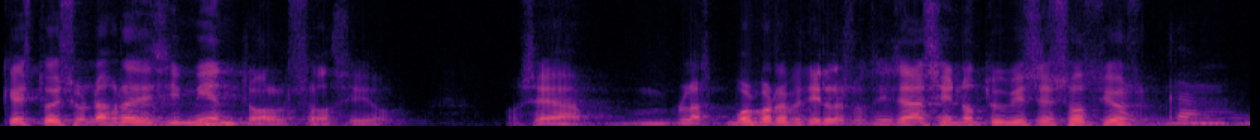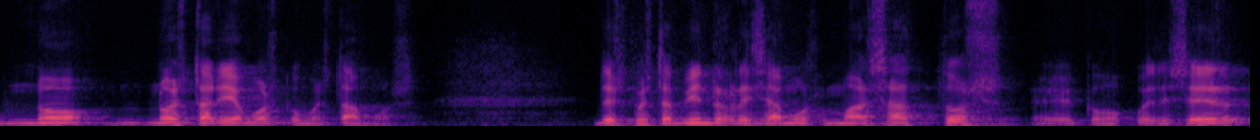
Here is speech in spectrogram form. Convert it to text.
que esto es un agradecimiento al socio. O sea, vuelvo a repetir, la sociedad si no tuviese socios no, no estaríamos como estamos. Después también realizamos más actos, eh, como puede ser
